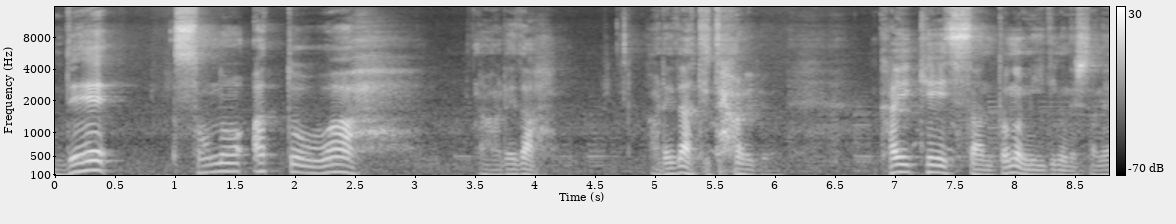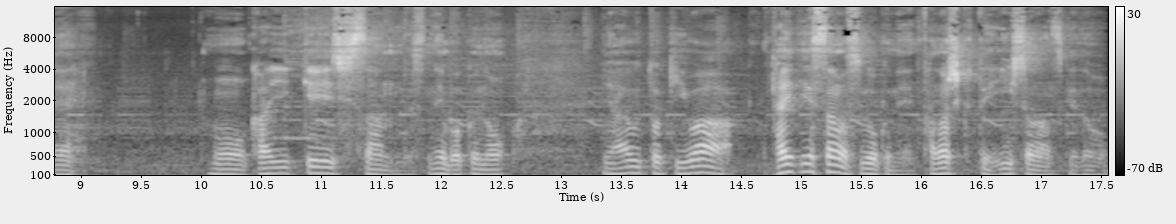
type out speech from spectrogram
でその後はあれだ。あれだって言ったら悪いけど会計士さんとのミーティングでしたね。もう会計士さんですね僕の。に会う時は会計士さんはすごくね楽しくていい人なんですけど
